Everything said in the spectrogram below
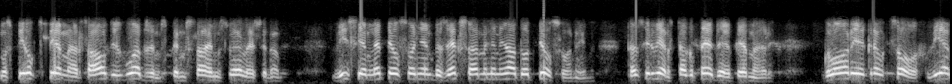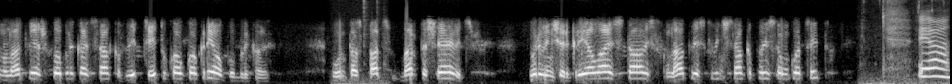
Mums pilgts piemērs Aldis Godzems pirms saimas vēlēšanām. Visiem nepilsoņiem bez eksāmeniem jādod pilsonība. Tas ir viens, tagad pēdējie piemēri. Glorija Graucova. Vienu latviešu publikai saka, citu kaut ko krievu publikai. Un tas pats Bartašēvits. Tur viņš ir krievu aizstāvis, latviski viņš saka pavisam ko citu. Jā,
